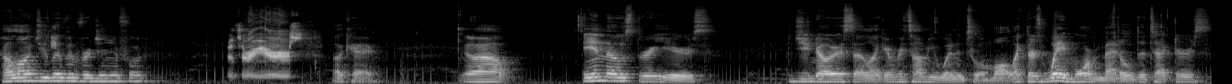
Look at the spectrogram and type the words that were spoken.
How long did you live in Virginia for? for three years. Okay. Well, in those three years, did you notice that like every time you went into a mall, like there's way more metal detectors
